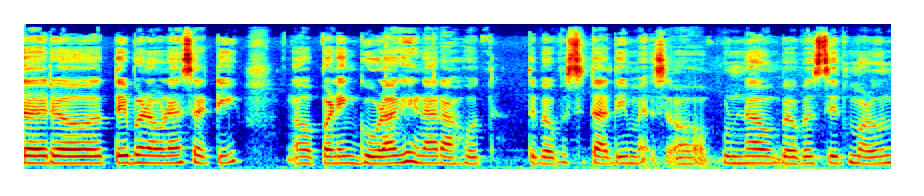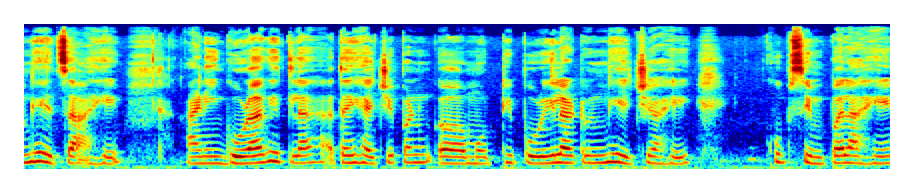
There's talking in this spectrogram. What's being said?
तर ते बनवण्यासाठी आपण एक गोळा घेणार आहोत. ते व्यवस्थित आधी पुन्हा व्यवस्थित मळून घ्यायचं आहे. आणि गोळा घेतला आता ह्याची पण मोठी पोळी लाटून घ्यायची आहे. खूप सिंपल आहे.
